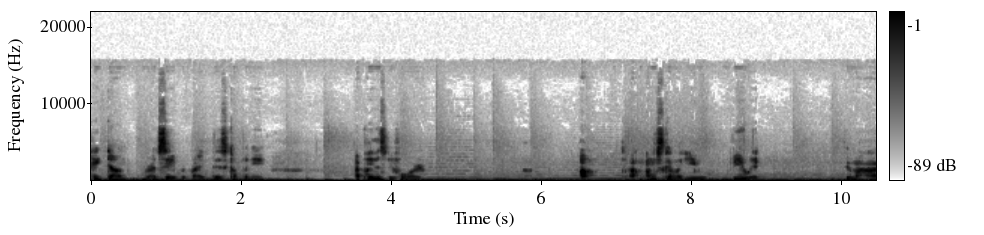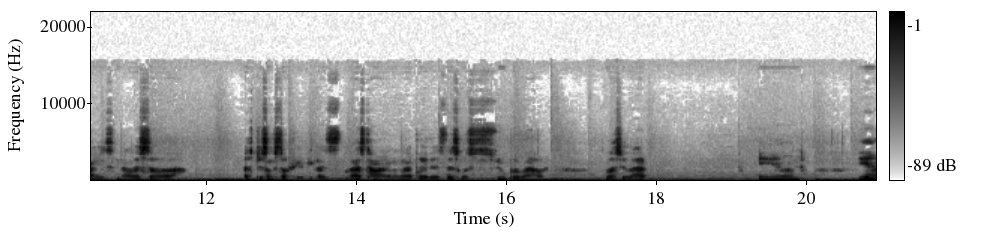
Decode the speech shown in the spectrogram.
Take Down Red Saber by this company I played this before. Oh, I'm just gonna let you view it through my eyes. Now let's uh let's do some stuff here because last time when I played this, this was super loud. So Let's do that. And yeah,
